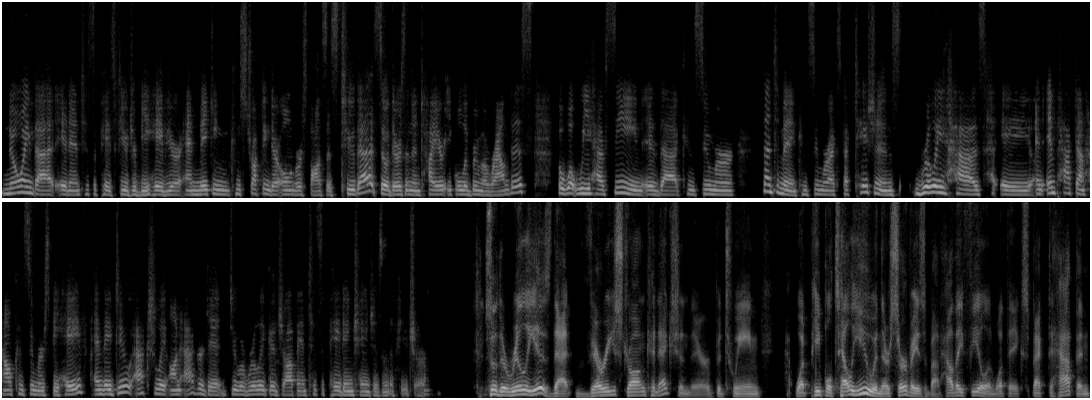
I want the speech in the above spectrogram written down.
knowing that it anticipates future behavior and making constructing their own responses to that. So there's an entire equilibrium around this. But what we have seen is that consumer sentiment, consumer expectations really has a, an impact on how consumers behave. And they do actually, on aggregate, do a really good job anticipating changes in the future. So there really is that very strong connection there between what people tell you in their surveys about how they feel and what they expect to happen,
